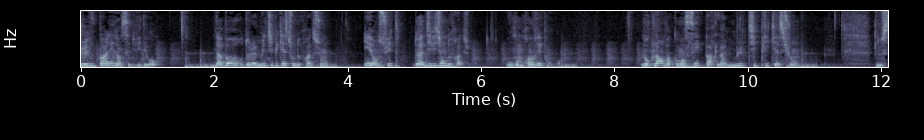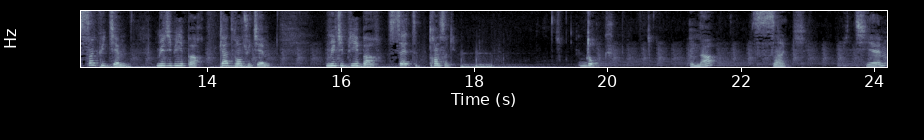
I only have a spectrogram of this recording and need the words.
Je vais vous parler dans cette vidéo d'abord de la multiplication de fractions et ensuite de la division de fractions. Vous comprendrez pourquoi. Donc là, on va commencer par la multiplication de 5 huitièmes multiplié par 4 28e multiplié par 7 35e. Donc, on a 5 huitièmes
